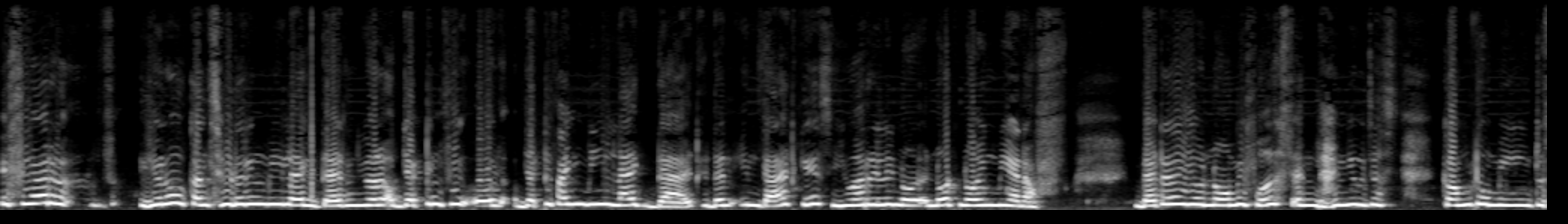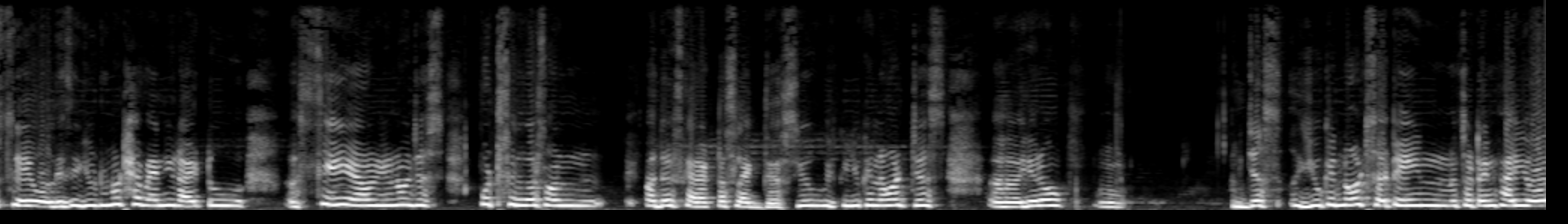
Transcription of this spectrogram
if you are you know considering me like that and you are objecting objectifying me like that then in that case you are really no, not knowing me enough better you know me first and then you just come to me to say all this. You do not have any right to uh, say or you know just put fingers on others characters like this. You you cannot just uh, you know mm, just you cannot certain certify your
